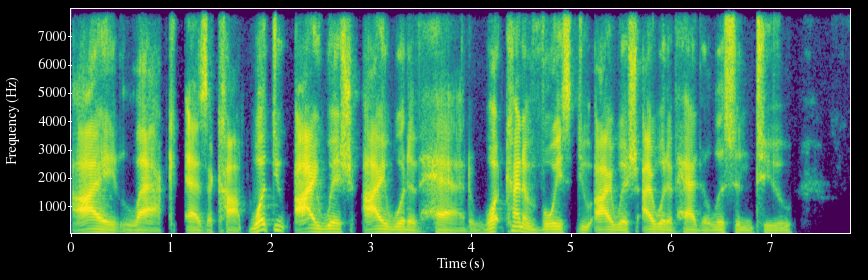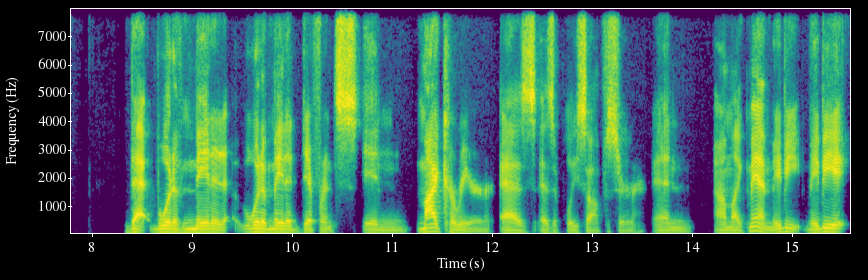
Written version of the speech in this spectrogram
I lack as a cop? What do I wish I would have had? What kind of voice do I wish I would have had to listen to that would have made it would have made a difference in my career as as a police officer and i'm like man maybe maybe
